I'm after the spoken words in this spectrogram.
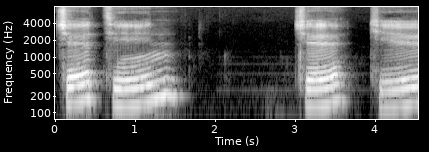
Çetin çekirdek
